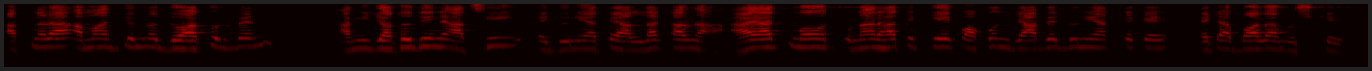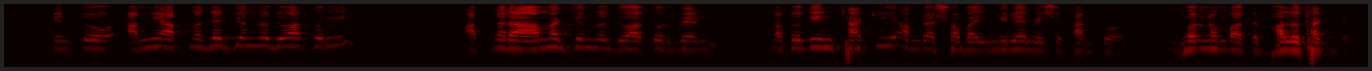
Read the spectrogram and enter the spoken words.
আপনারা আমার জন্য দোয়া করবেন। আমি যতদিন আছি এই দুনিয়াতে আল্লাহ, কারণ হায়াত মত ওনার হাতে কে কখন যাবে দুনিয়ার থেকে, এটা বলা মুশকিল। কিন্তু আমি আপনাদের জন্য দোয়া করি। আপনারা আমার জন্য দোয়া করবেন। যতদিন থাকি আমরা সবাই মিলেমিশে থাকব। ধন্যবাদ, ভালো থাকবেন।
